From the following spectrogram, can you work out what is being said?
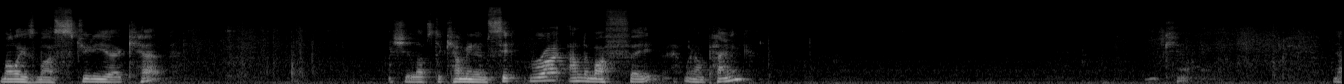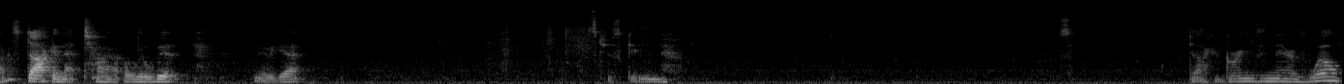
Molly's my studio cat. She loves to come in and sit right under my feet when I'm painting. Okay. Now I'll just darken that tone up a little bit. There we go. Let's just get in. Some darker greens in there as well.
